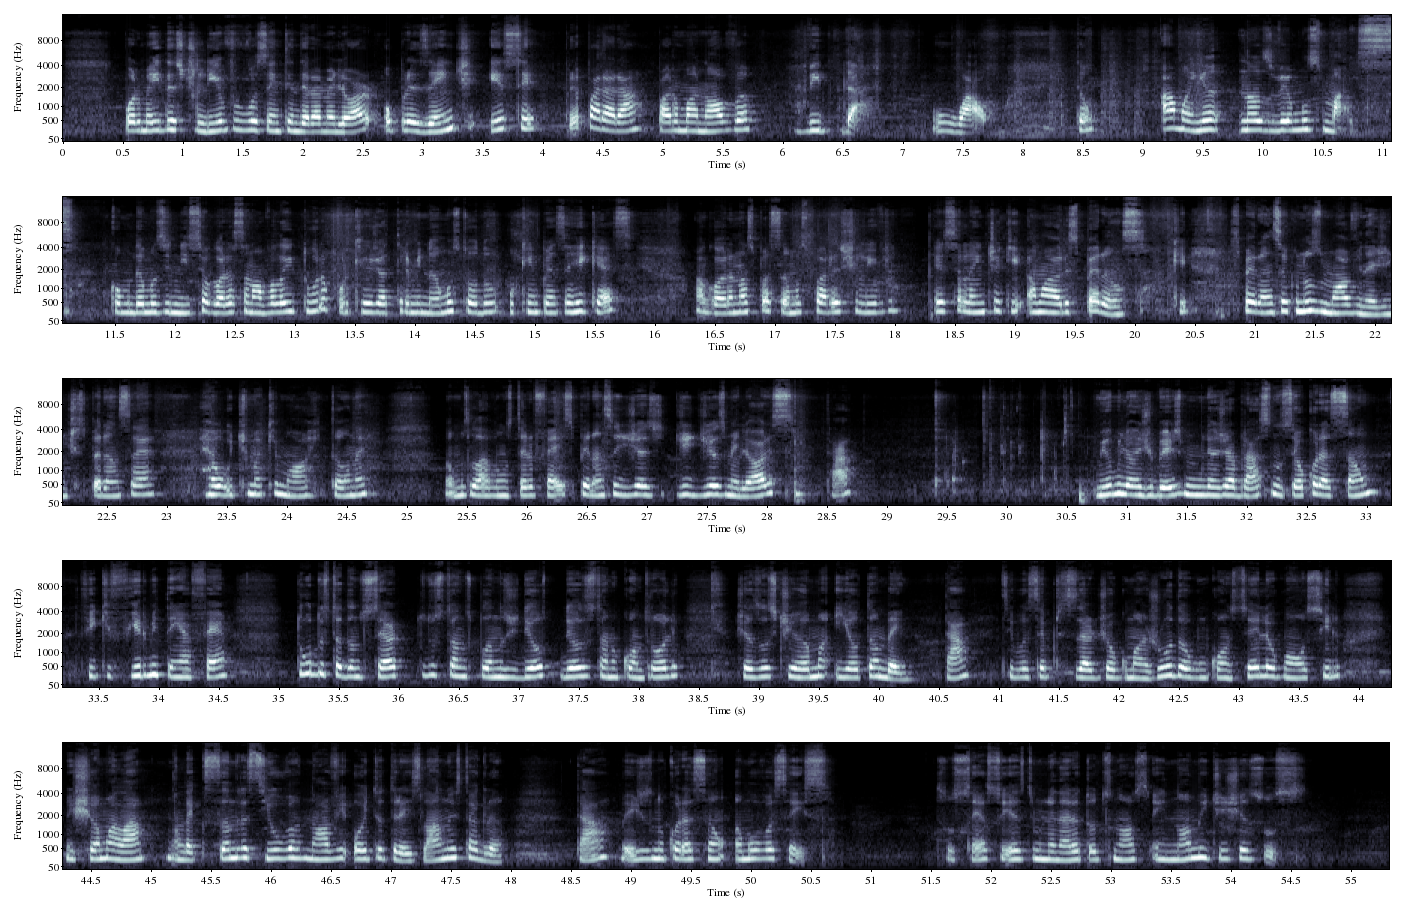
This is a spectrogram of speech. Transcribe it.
Por meio deste livro, você entenderá melhor o presente e se preparará para uma nova vida. Uau! Então, amanhã nós vemos mais. Como demos início agora a essa nova leitura, porque já terminamos todo o Quem Pensa Enriquece, agora nós passamos para este livro excelente aqui, A Maior Esperança. Que esperança que nos move, né, gente? Esperança é, é a última que morre. Então, né? Vamos lá, vamos ter fé, esperança de dias, de dias melhores, tá? Mil milhões de beijos, mil milhões de abraços no seu coração. Fique firme, tenha fé. Tudo está dando certo, tudo está nos planos de Deus. Deus está no controle. Jesus te ama e eu também, tá? Se você precisar de alguma ajuda, algum conselho, algum auxílio, me chama lá, Alexandra Silva 983, lá no Instagram, tá? Beijos no coração, amo vocês. Sucesso e êxito milionário a todos nós, em nome de Jesus.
